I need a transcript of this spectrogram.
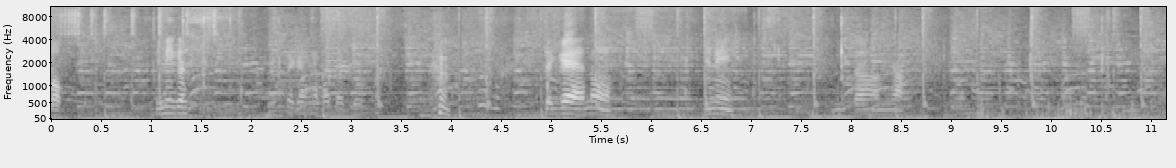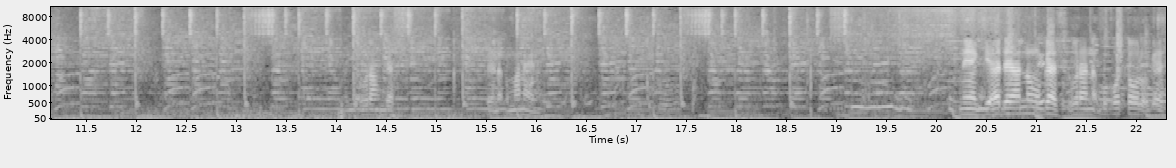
vlog ini guys Pegang apa tadi? cegah no ini misalnya banyak guys. Saya nak ke mana ini? Nih lagi ada anu guys. Orang nak berfoto loh guys.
